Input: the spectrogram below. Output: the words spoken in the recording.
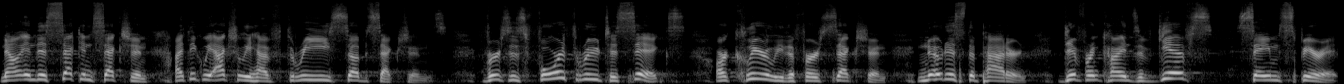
Now, in this second section, I think we actually have three subsections. Verses four through to six are clearly the first section. Notice the pattern different kinds of gifts, same Spirit.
